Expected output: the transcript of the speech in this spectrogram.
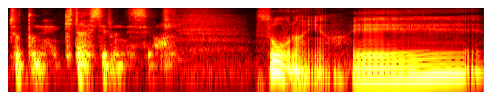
ちょっとね、期待してるんですよ。そうなんや。へえ。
